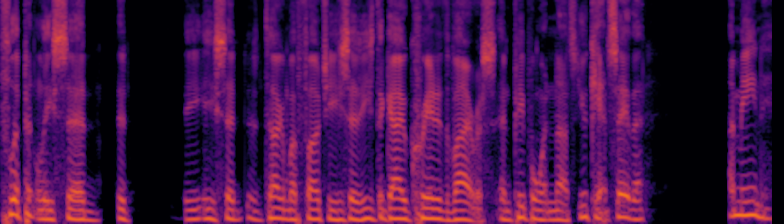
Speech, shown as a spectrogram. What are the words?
flippantly said that he, he said, talking about Fauci, he said he's the guy who created the virus. And people went nuts. You can't say that. I mean,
